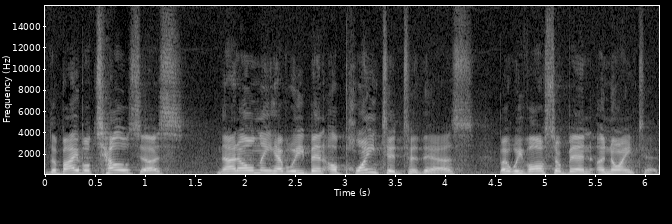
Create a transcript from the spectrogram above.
the Bible tells us not only have we been appointed to this, but we've also been anointed.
